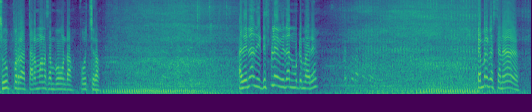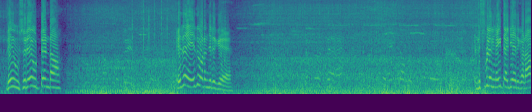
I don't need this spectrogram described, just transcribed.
சூப்பரா தரமான சம்பவம்டா. போச்சுடா. அது என்ன அது டிஸ்பிளே விதான் மட்டும் பாரு டெம்பர் கிளாஸ் தானே? டேய் உசுரே விட்டேன்டா. எது எது உடஞ்சிருக்கு? டிஸ்பிளேக்கு லைட் அடியா இருக்காடா.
